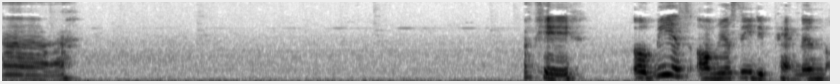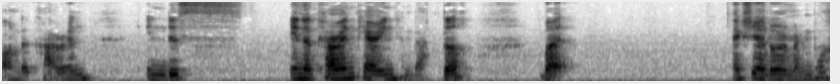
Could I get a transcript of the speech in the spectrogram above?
uh, okay oh B is obviously dependent on the current in this in a current carrying conductor but actually I don't remember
